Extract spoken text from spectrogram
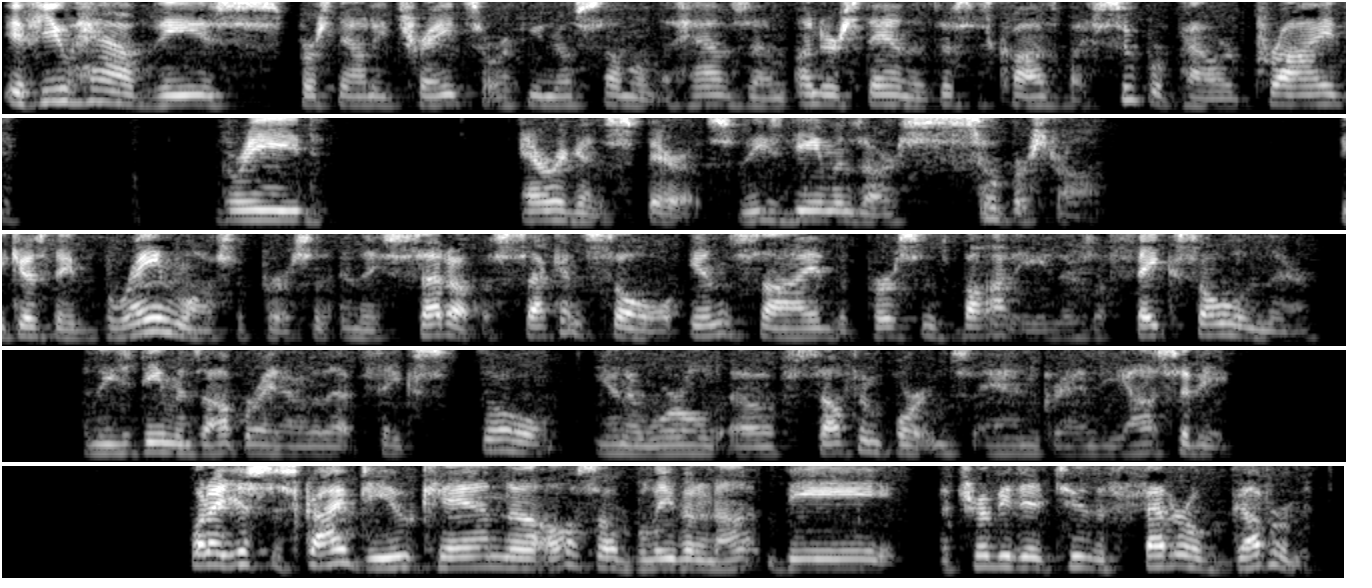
If you have these personality traits, or if you know someone that has them, understand that this is caused by superpowered pride, greed, arrogant spirits. These demons are super strong because they brainwash a person and they set up a second soul inside the person's body. There's a fake soul in there. And these demons operate out of that fake soul in a world of self importance and grandiosity. What I just described to you can uh, also, believe it or not, be attributed to the federal government.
